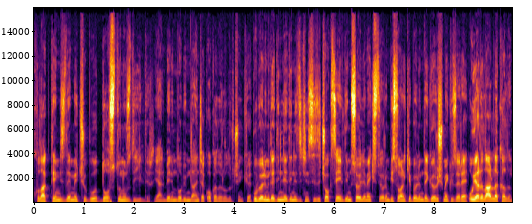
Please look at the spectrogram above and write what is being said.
Kulak temizleme çubuğu dostunuz değildir. Yani benim lobimde ancak o kadar olur çünkü. Bu bölümü de dinlediğiniz için sizi çok sevdiğimi söylemek istiyorum. Bir sonraki bölümde görüşmek üzere. Uyarılarla kalın.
